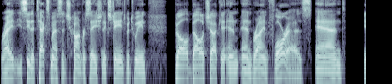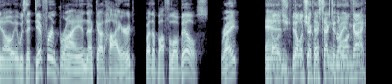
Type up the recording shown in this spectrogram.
right? You see the text message conversation exchange between Bill Belichick and, and Brian Flores. And, you know, it was a different Brian that got hired by the Buffalo Bills, right? And Belich- Belichick was texting the wrong guy.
